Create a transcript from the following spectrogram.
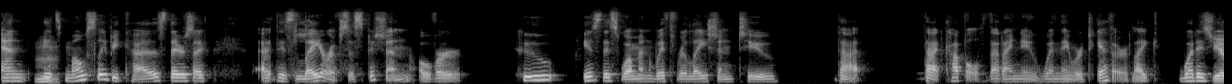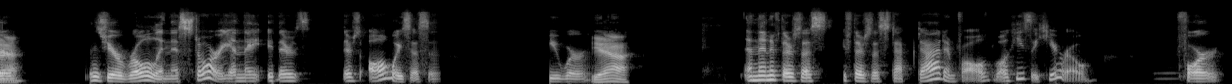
and Mm. it's mostly because there's a, a this layer of suspicion over who is this woman with relation to that that couple that I knew when they were together like what is your Yeah. what is your role in this story and they there's there's always a you were yeah, and then if there's a if there's a stepdad involved, well, he's a hero for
